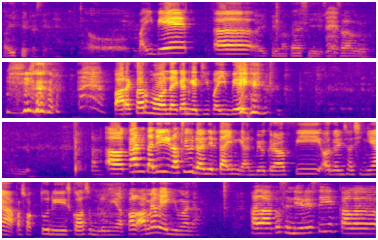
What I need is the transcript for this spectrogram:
Pak IB dosennya. Oh, Pak Ibet. eh Pak IB makasih, saya selalu. Pak Rektor mau naikkan gaji Pak IB. Iya. Eh, kan tadi Raffi udah nyeritain kan biografi organisasinya pas waktu di sekolah sebelumnya. Kalau Amel kayak gimana? Kalau aku sendiri sih, kalau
